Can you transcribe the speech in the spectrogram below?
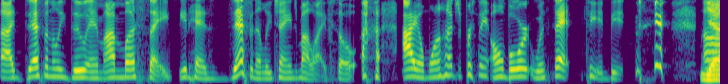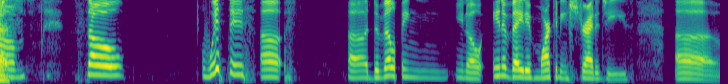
I definitely do, and I must say it has definitely changed my life. So I am one hundred percent on board with that tidbit. yes. Um, so with this, uh, uh, developing you know innovative marketing strategies. Uh,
